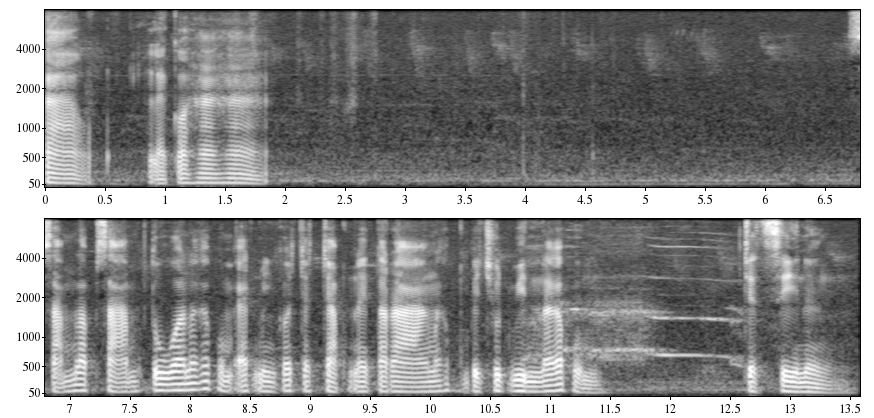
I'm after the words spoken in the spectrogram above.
เก้าและก็ห้าห้าสำหรับ 3 ตัวนะครับผมแอดมินก็จะจับในตารางนะครับผมเป็นชุดวินนะครับผม 741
